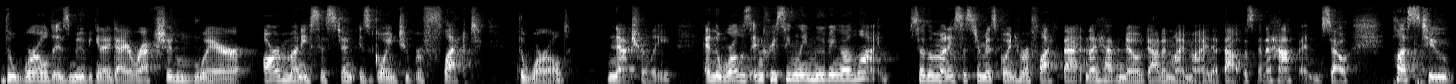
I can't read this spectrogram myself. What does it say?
the world is moving in a direction where our money system is going to reflect the world naturally. And the world is increasingly moving online. So the money system is going to reflect that. And i have no doubt in my mind that that was going to happen. So plus to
